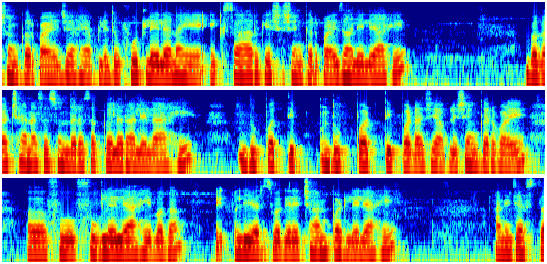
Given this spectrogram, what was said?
शंकरपाळे जे आहे आपले तो फुटलेला नाही आहे एकसारखे असे शंकरपाळे झालेले आहे. बघा छान असा सुंदर असा कलर आलेला आहे. दुप्पट तिप दुप्पट तिप्पट असे आपले शंकरपाळे फु फुगलेले आहे बघा. लेयर्स वगैरे छान पडलेले आहे. आणि जास्त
